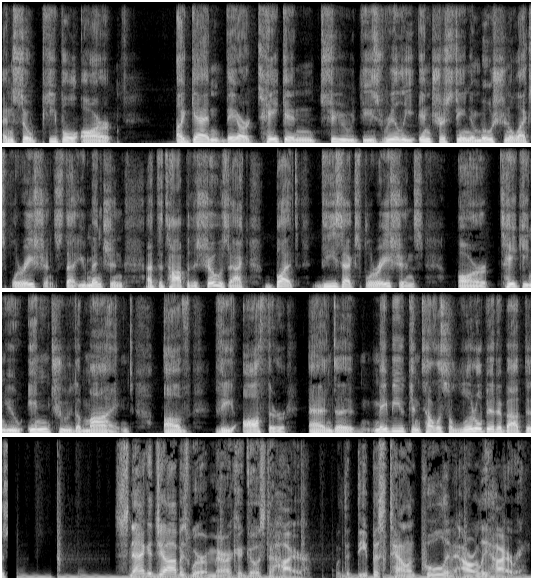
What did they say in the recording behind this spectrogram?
And so people are again, they are taken to these really interesting emotional explorations that you mentioned at the top of the show, Zach. But these explorations are taking you into the mind of the author. And uh, maybe you can tell us a little bit about this. Snagajob is where America goes to hire, with the deepest talent pool in hourly hiring.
